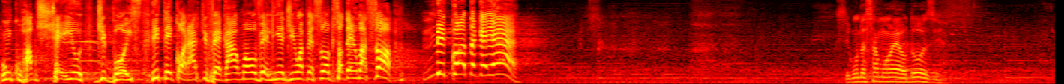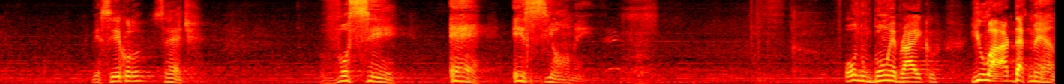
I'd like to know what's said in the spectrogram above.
um curral cheio de bois e tem coragem de pegar uma ovelhinha de uma pessoa que só tem uma só? Me conta quem é. Segunda Samuel 12 versículo 7. Você é esse homem. Ou num bom hebraico, you are that man.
